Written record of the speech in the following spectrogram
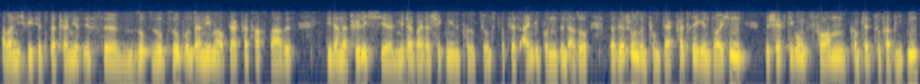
aber nicht, wie es jetzt bei Tönnies ist, äh, Sub, Sub, Subunternehmer auf Werkvertragsbasis, die dann natürlich äh, Mitarbeiter schicken, die in den Produktionsprozess eingebunden sind. Also das wäre schon so ein Punkt, Werkverträge in solchen Beschäftigungsformen komplett zu verbieten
